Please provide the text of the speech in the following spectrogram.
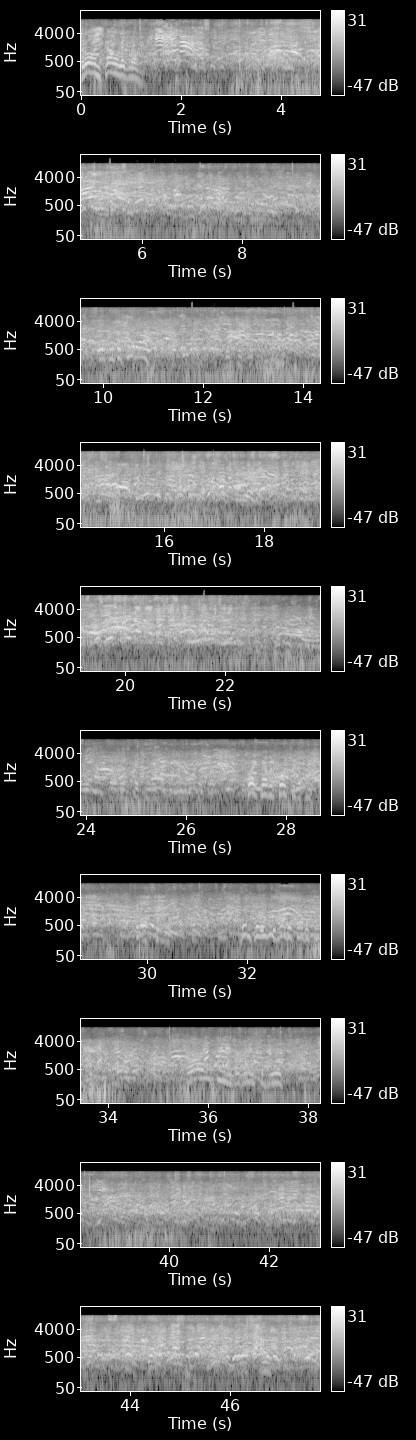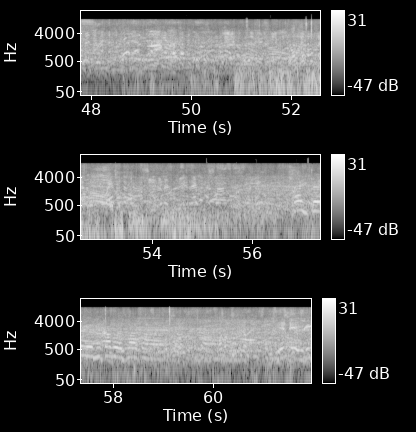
Дрон, камо бе дрон? Кой храбр хочет, допустим. Dentro do vídeo vai deixar daqui. Olha que lindo, gente, Dajcie mi Paweł Waza. 谢谢。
